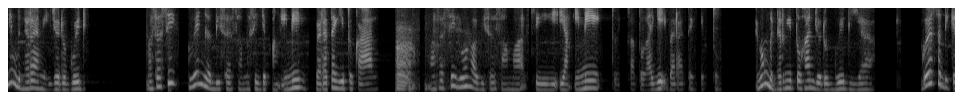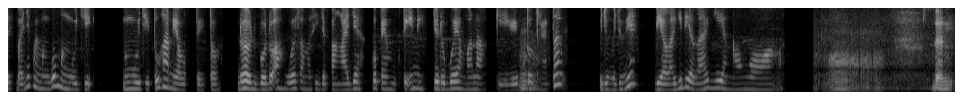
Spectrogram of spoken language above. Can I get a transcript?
ini beneran nih jodoh gue di masa sih gue nggak bisa sama si Jepang ini, ibaratnya gitu kan. Heeh. Masa sih gue nggak bisa sama si yang ini gitu, satu lagi ibaratnya gitu. Emang bener nih Tuhan jodoh gue dia. Gue sedikit banyak memang gue menguji menguji Tuhan ya waktu itu. Udah bodo ah gue sama si Jepang aja, gue pengen buktiin nih jodoh gue yang mana, gitu. Mhm. Ternyata ujung-ujungnya dia lagi dia lagi yang nongol. Oh. Dan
